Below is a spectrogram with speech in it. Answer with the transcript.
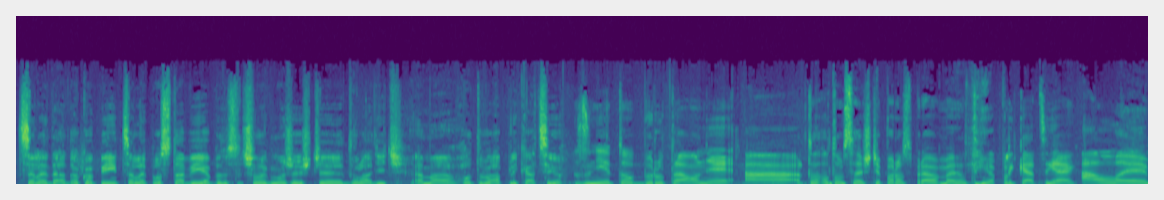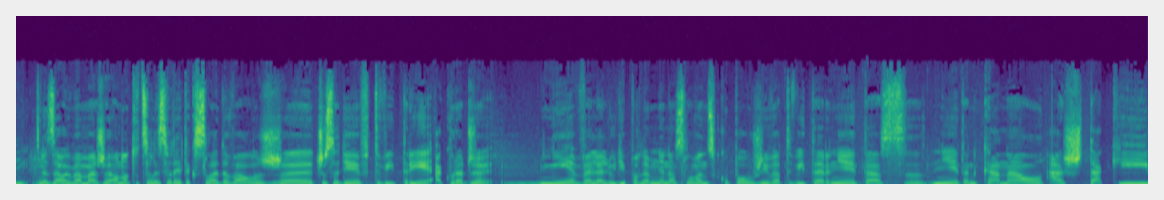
celé dá dokopy, celé postaví a potom sa človek môže ešte doladiť a má hotovú aplikáciu. Znie to brutálne a to, o tom sa ešte porozprávame o tých aplikáciách, ale zaujíma ma, že ono to celý svet aj tak sledoval, že čo sa deje v Twitteri, akurát, že nie veľa ľudí podľa mňa na Slovensku používa Twitter, nie je, tá, nie je ten kanál až taký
